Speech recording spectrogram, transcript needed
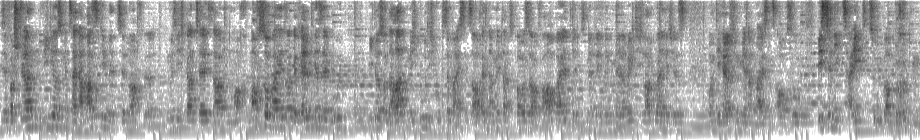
diese verstörenden Videos mit seiner Husky-Mütze macht. Äh, muss ich ganz ehrlich sagen, mach, mach so weiter, gefällt mir sehr gut. Videos unterhalten mich gut. Ich gucke sie meistens auch in der Mittagspause auf Arbeit, wenn, es mir, wenn mir richtig langweilig ist. Und die helfen mir dann meistens auch so ein bisschen die Zeit zu überbrücken.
